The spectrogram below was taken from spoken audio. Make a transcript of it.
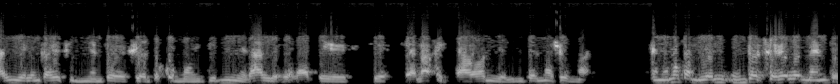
hay y el encarecimiento de ciertos commodities minerales ¿verdad? Que, que, han afectado a nivel internacional. Tenemos también un tercer elemento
